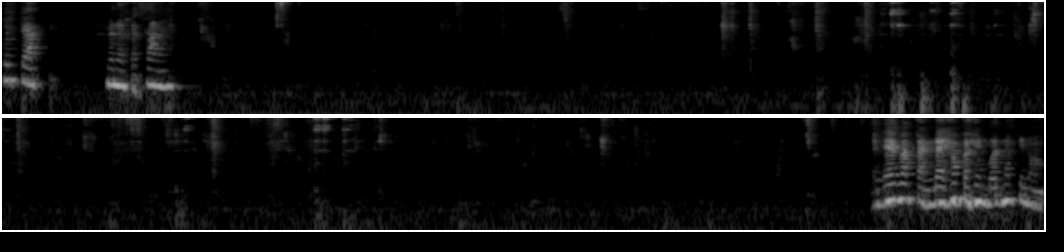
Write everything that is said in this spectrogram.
ก็จับมันน่ะก็สร้างอันได้ว่ากันได้เท่ากับเห็นเบิดนะพี่น้อง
